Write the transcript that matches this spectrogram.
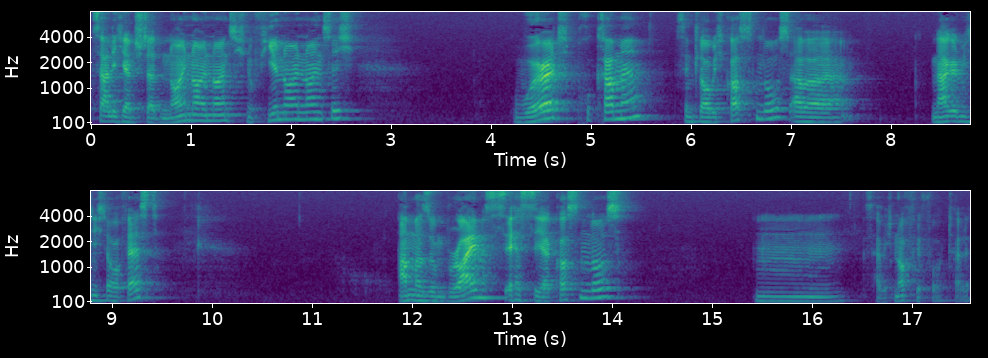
zahle ich anstatt 9,99 nur 4,99 Word-Programme sind, glaube ich, kostenlos, aber nagelt mich nicht darauf fest. Amazon Prime ist das erste Jahr kostenlos. Hm, was habe ich noch für Vorteile?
